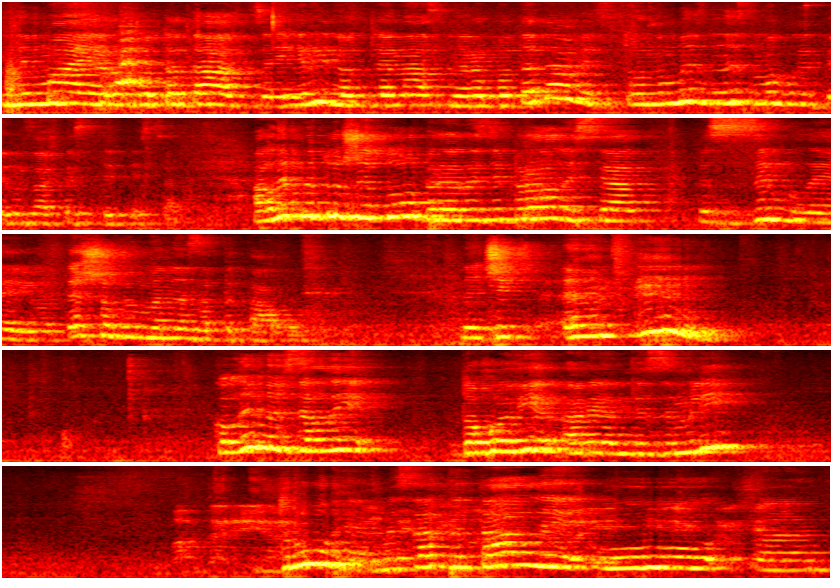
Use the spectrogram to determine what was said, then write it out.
немає роботодавця і ринок для нас не роботодавець, то ну, ми не змогли тим захиститися. Але ми дуже добре розібралися з землею, те, що ви мене запитали. Значить, ми взяли договір оренди землі, друге, ми запитали у, е,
